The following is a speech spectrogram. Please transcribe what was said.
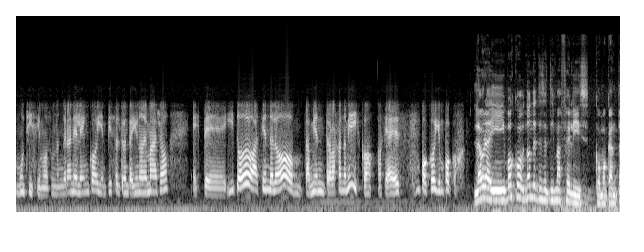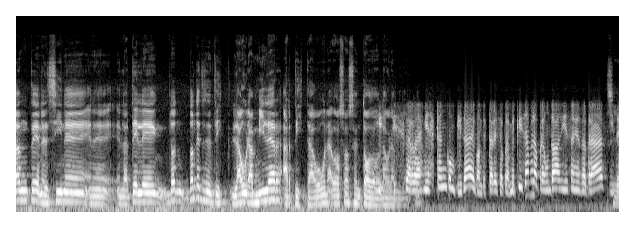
muchísimos, un gran elenco y empieza el 31 de mayo. Este y todo haciéndolo también trabajando mi disco, o sea, es un poco y un poco. Laura, ¿y vos dónde te sentís más feliz? ¿Como cantante, en el cine, en, eh, en la tele? ¿Dó- ¿Dónde te sentís Laura Miller, artista? ¿O, una, o sos en todo, Sí, Laura es Miller? verdad, mira, es tan complicada de contestar eso. pero me- Quizás me lo preguntabas 10 años atrás Sí. y te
